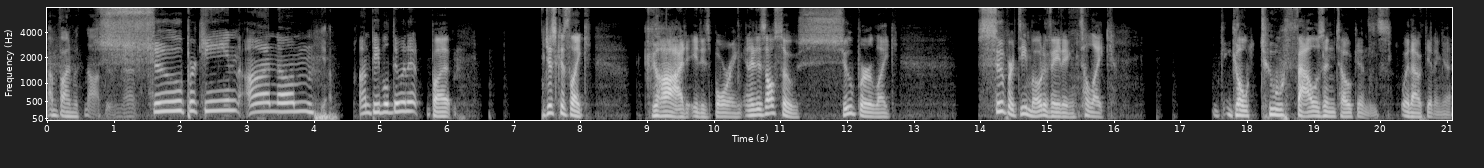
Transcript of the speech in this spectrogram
I'm fine with not doing that. super keen on um Yeah. On people doing it, but just because like God, it is boring, and it is also super like super demotivating to like go two thousand tokens without getting it.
